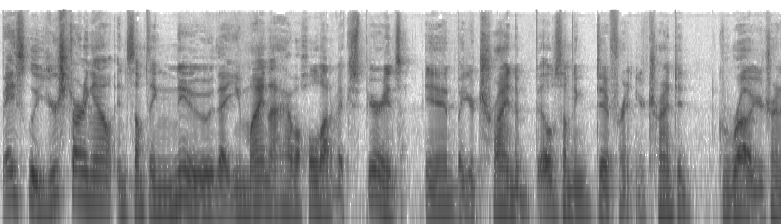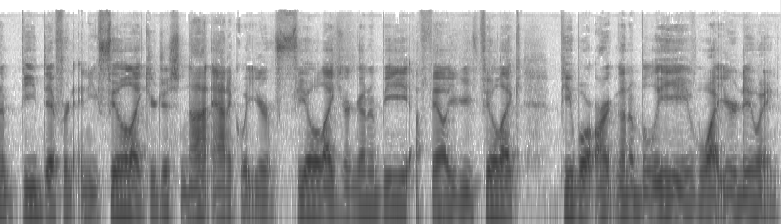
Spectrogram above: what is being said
basically, you're starting out in something new that you might not have a whole lot of experience in, but you're trying to build something different. You're trying to grow. You're trying to be different, and you feel like you're just not adequate. You feel like you're going to be a failure. You feel like people aren't going to believe what you're doing.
